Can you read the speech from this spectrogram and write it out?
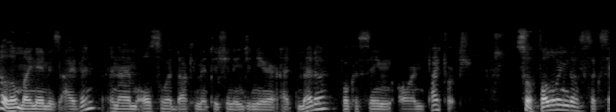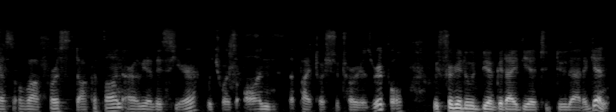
Hello, my name is Ivan, and I'm also a documentation engineer at Meta, focusing on PyTorch. So following the success of our first Docathon earlier this year, which was on the PyTorch tutorials repo, we figured it would be a good idea to do that again.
